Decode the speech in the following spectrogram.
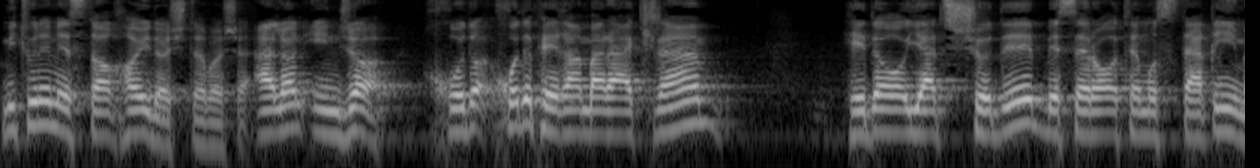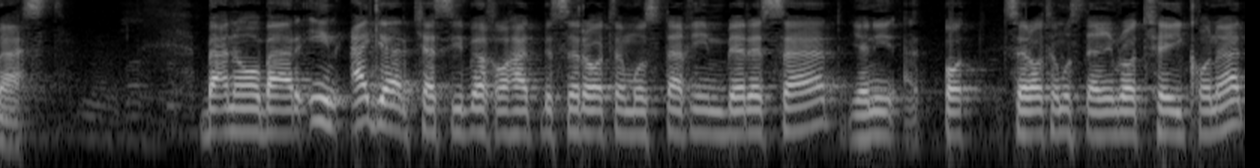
می‌تونه مستاقهایی داشته باشه. الان اینجا خود, خود پیغمبر اکرم هدایت شده به سرات مستقیم است. بنابراین اگر کسی بخواهد به سرات مستقیم برسد یعنی با سرات مستقیم را طی کند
